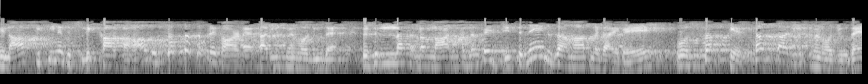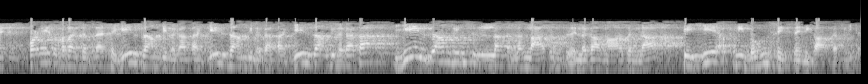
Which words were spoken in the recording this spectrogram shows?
خلاف کسی نے کچھ لکھا کہا وہ سب کا سب ریکارڈ ہے، تاریخ میں موجود ہے۔ رسول اللہ صلی اللہ علیہ وسلم پہ جتنے الزامات لگائے گئے، وہ سب کے سب تاریخ میں موجود ہیں۔ پڑھے تو پتا چلتا ہے اچھا، یہ الزام بھی لگا تھا، یہ الزام بھی لگا تھا، یہ الزام بھی لگا تھا۔ یہ الزام بھی رسول اللہ صلی اللہ علیہ وسلم سے لگا، معاذ اللہ، کہ یہ اپنی بہو سے اس نے نکاح کر لیا۔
